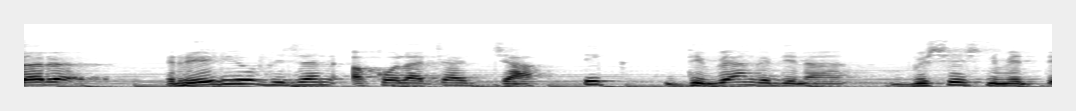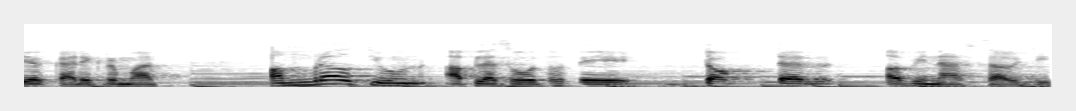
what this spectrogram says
तर रेडिओ व्हिजन अकोलाच्या जागतिक दिव्यांग दिना विशेष निमित्त कार्यक्रमात अमरावतीहून आपल्यासोबत होते डॉक्टर अविनाश सावजी.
